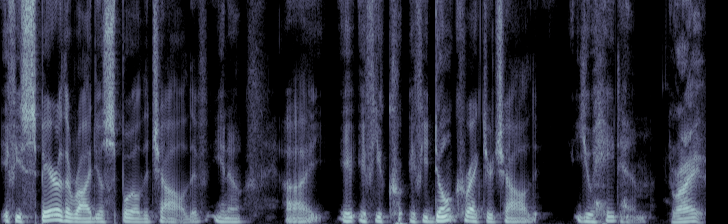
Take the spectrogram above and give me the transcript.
if you spare the rod, you'll spoil the child. If you know, uh, if you if you don't correct your child, you hate him. Right.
